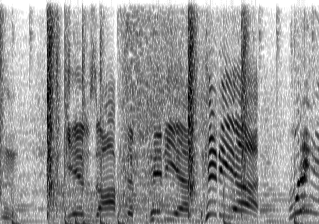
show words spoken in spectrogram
Gives off to Pitya. Pitya, ring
